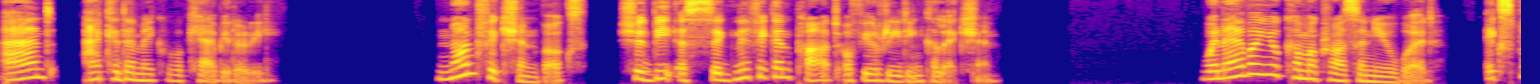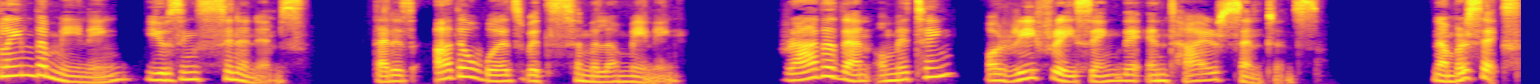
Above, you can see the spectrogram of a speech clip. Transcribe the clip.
and academic vocabulary. Nonfiction books should be a significant part of your reading collection. Whenever you come across a new word, explain the meaning using synonyms, that is, other words with similar meaning, rather than omitting or rephrasing the entire sentence. Number six,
